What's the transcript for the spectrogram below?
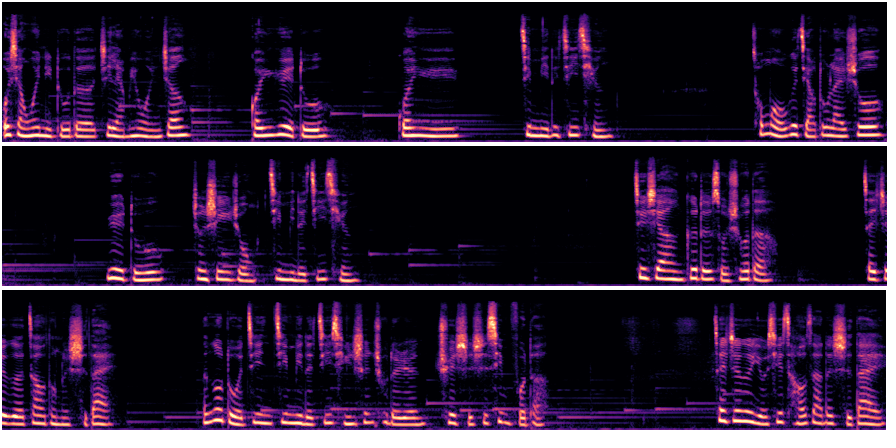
我想为你读的这两篇文章，关于阅读，关于静谧的激情。从某个角度来说，阅读正是一种静谧的激情。就像歌德所说的，在这个躁动的时代，能够躲进静谧的激情深处的人，确实是幸福的。在这个有些嘈杂的时代，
